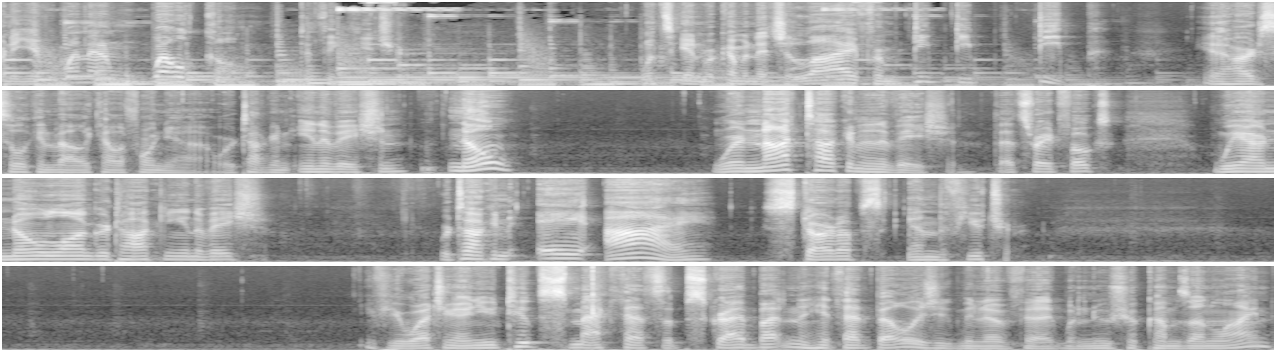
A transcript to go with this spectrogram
morning, everyone, and welcome to Think Future. Once again, we're coming at you live from deep, deep, deep in the heart of Silicon Valley, California. We're talking innovation. No, we're not talking innovation. That's right, folks. We are no longer talking innovation. We're talking AI, startups, and the future. If you're watching on YouTube, smack that subscribe button and hit that bell as you can be notified when a new show comes online.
